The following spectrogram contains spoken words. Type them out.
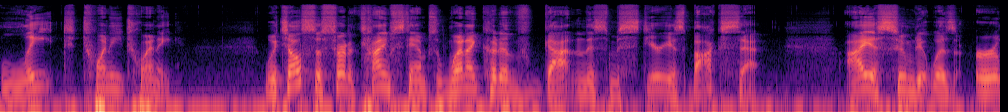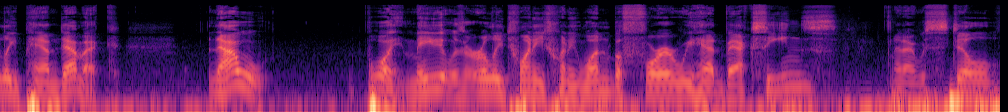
late 2020, which also sort of timestamps when I could have gotten this mysterious box set. I assumed it was early pandemic. Now, boy, maybe it was early 2021 before we had vaccines and I was still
